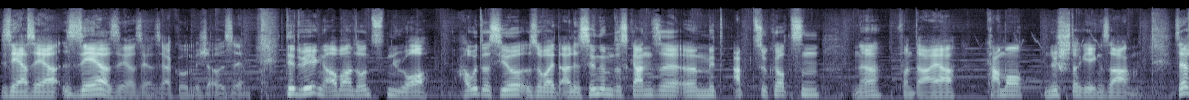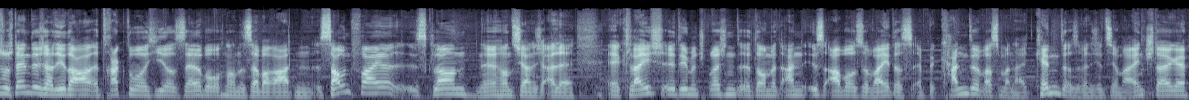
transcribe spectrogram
sehr, sehr, sehr, sehr, sehr, sehr komisch aussehen. Deswegen aber ansonsten, ja, haut das hier soweit alles hin, um das Ganze äh, mit abzukürzen. Ne? Von daher kann man nichts dagegen sagen. Selbstverständlich hat jeder Traktor hier selber auch noch einen separaten Soundfile, ist klar, ne, hören sich ja nicht alle äh, gleich äh, dementsprechend äh, damit an, ist aber soweit das äh, Bekannte, was man halt kennt. Also wenn ich jetzt hier mal einsteige,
